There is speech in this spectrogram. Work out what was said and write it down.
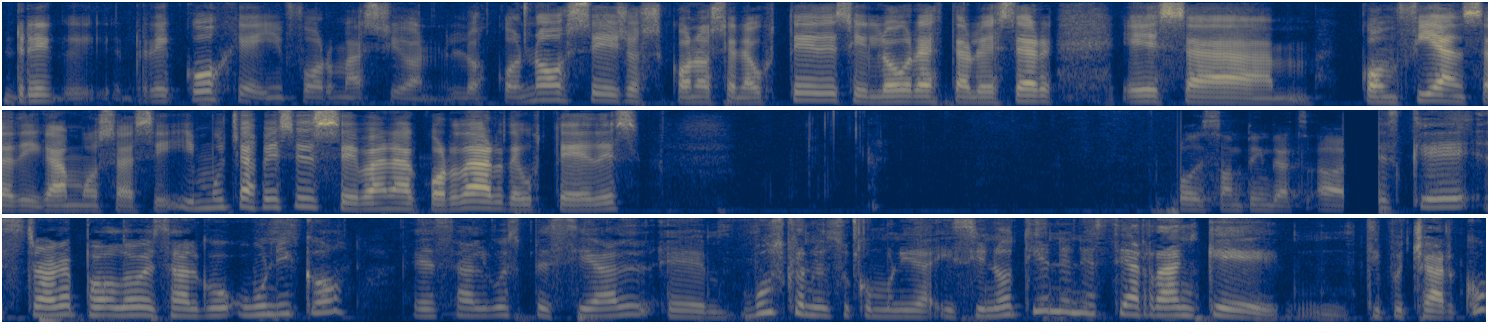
recoge información, los conoce, ellos conocen a ustedes y logra establecer esa mm, confianza, digamos así. Y muchas veces se van a acordar de ustedes Uh, es que Startup Polo es algo único, es algo especial. Eh, búsquenlo en su comunidad. Y si no tienen este arranque tipo charco,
